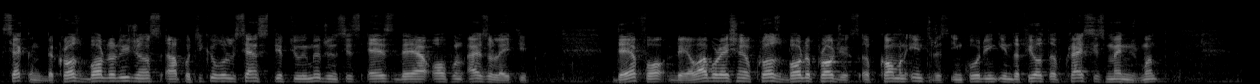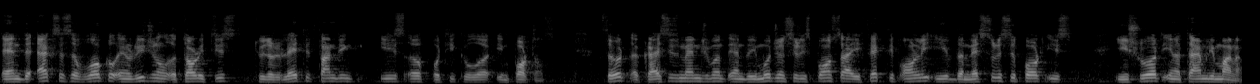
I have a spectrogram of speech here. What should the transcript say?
Second, the cross-border regions are particularly sensitive to emergencies as they are often isolated. Therefore, the elaboration of cross-border projects of common interest, including in the field of crisis management, and the access of local and regional authorities to the related funding is of particular importance. Third, a crisis management and the emergency response are effective only if the necessary support is ensured in a timely manner.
